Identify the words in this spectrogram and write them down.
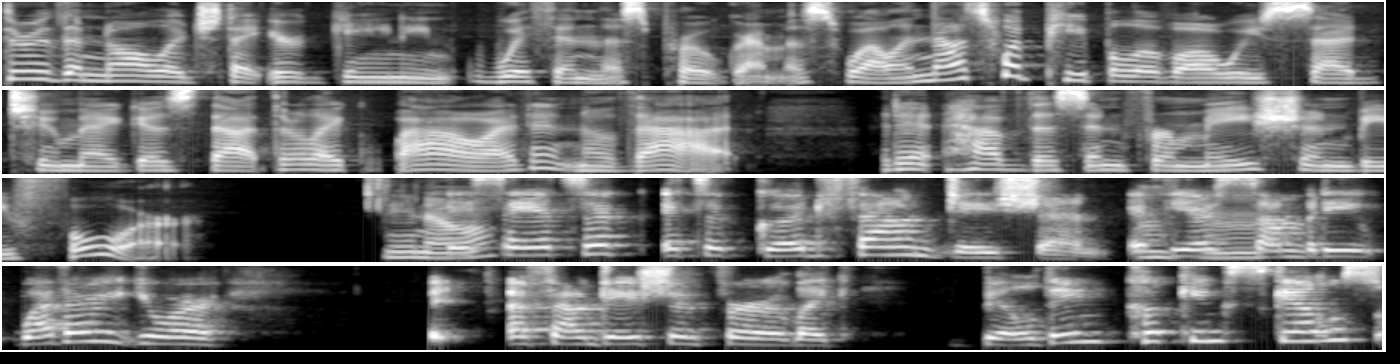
through the knowledge that you're gaining within this program as well. And that's what people have always said to Meg is that they're like, wow, I didn't know that. I didn't have this information before. You know? They say it's a it's a good foundation. If mm-hmm. you're somebody, whether you're a foundation for like building cooking skills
